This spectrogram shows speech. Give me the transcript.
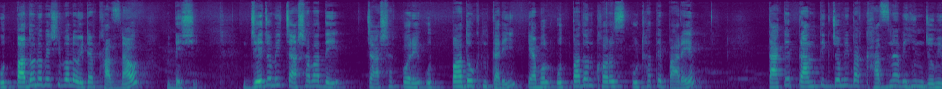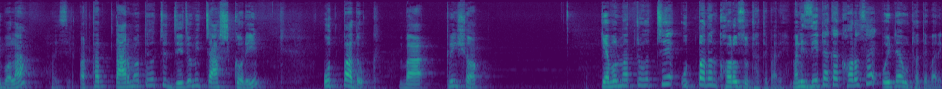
উৎপাদনও বেশি বলে ওইটার খাজনাও বেশি। যে জমি চাষাবাদে চাষ করে উৎপাদনকারী কেবল উৎপাদন খরচ উঠাতে পারে, তাকে প্রান্তিক জমি বা খাজনাবিহীন জমি বলা হয়েছে। অর্থাৎ তার মতে হচ্ছে যে জমি চাষ করে উৎপাদক বা কৃষক কেবলমাত্র হচ্ছে উৎপাদন খরচ উঠাতে পারে। মানে যে টাকা খরচ হয় ওইটা উঠাতে পারে।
